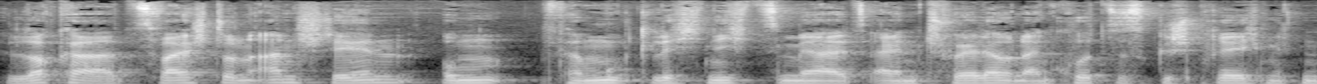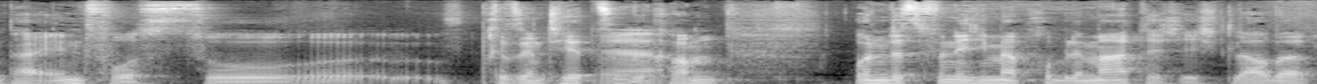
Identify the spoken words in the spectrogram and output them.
locker zwei Stunden anstehen, um vermutlich nichts mehr als einen Trailer und ein kurzes Gespräch mit ein paar Infos zu äh, präsentiert zu Ja. bekommen. Und das finde ich immer problematisch. Ich glaube,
